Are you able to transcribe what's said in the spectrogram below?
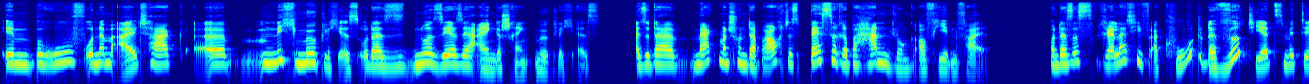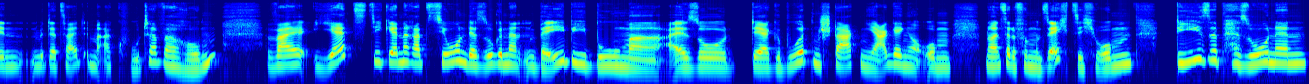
im Beruf und im Alltag äh, nicht möglich ist oder nur sehr, sehr eingeschränkt möglich ist. Also da merkt man schon, da braucht es bessere Behandlung auf jeden Fall. Und das ist relativ akut oder wird jetzt mit, den, mit der Zeit immer akuter. Warum? Weil jetzt die Generation der sogenannten Babyboomer, also der geburtenstarken Jahrgänge um 1965 rum, diese Personen,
